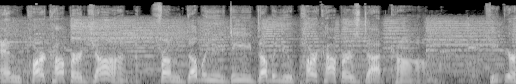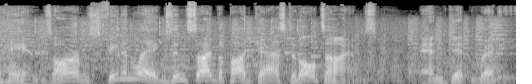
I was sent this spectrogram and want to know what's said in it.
and Parkhopper John from WDWParkhoppers.com. Keep your hands, arms, feet, and legs inside the podcast at all times and get ready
